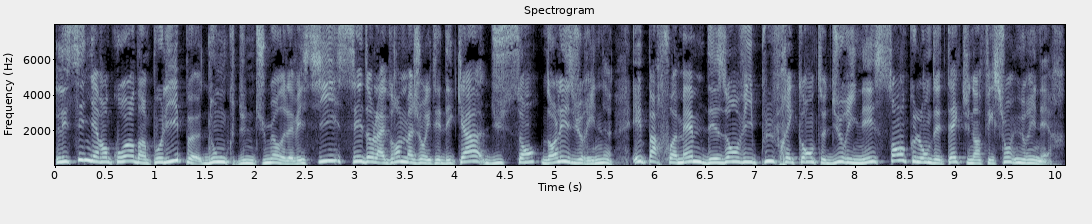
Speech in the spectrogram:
Les signes avant-coureurs d'un polype, donc d'une tumeur de la vessie, c'est dans la grande majorité des cas du sang dans les urines, et parfois même des envies plus fréquentes d'uriner sans que l'on détecte une infection urinaire.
